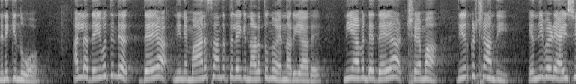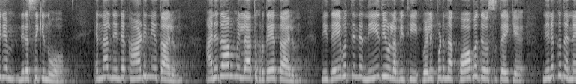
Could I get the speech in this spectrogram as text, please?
നനയ്ക്കുന്നുവോ? അല്ല ദൈവത്തിന്റെ ദയ നിന്നെ മാനസാന്തരത്തിലേക്ക് നടത്തുന്നു എന്നറിയാതെ നീ അവന്റെ ദയ ക്ഷമ ദീർഘശാന്തി എന്നിവയുടെ ഐശ്വര്യം നിരസിക്കുന്നുവോ? എന്നാൽ നിന്റെ കാഠിന്യത്താലും അനുതാപമില്ലാത്ത ഹൃദയത്താലും നീ ദൈവത്തിന്റെ നീതിയുള്ള വിധി വെളിപ്പെടുന്ന കോപ ദിവസത്തേക്ക് നിനക്ക് തന്നെ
